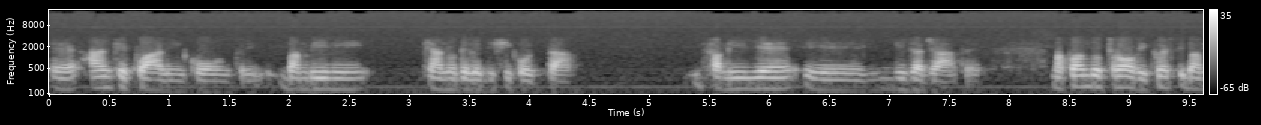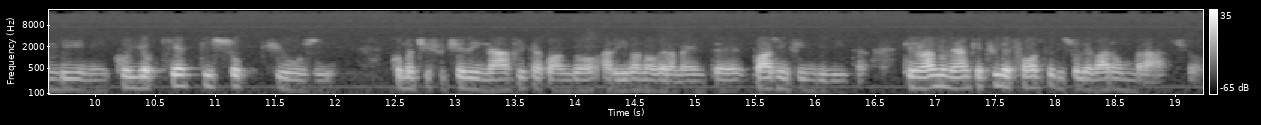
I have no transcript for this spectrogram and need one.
Eh, anche quali incontri, bambini che hanno delle difficoltà, famiglie eh, disagiate, ma quando trovi questi bambini con gli occhietti socchiusi, come ci succede in Africa quando arrivano veramente quasi in fin di vita, che non hanno neanche più le forze di sollevare un braccio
